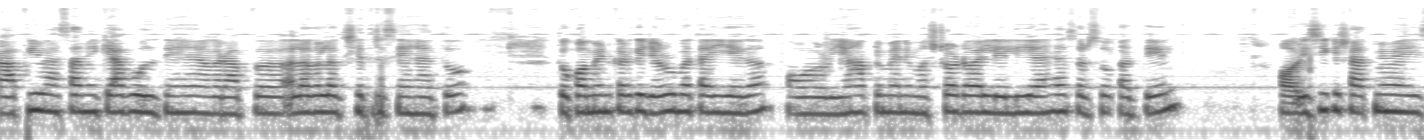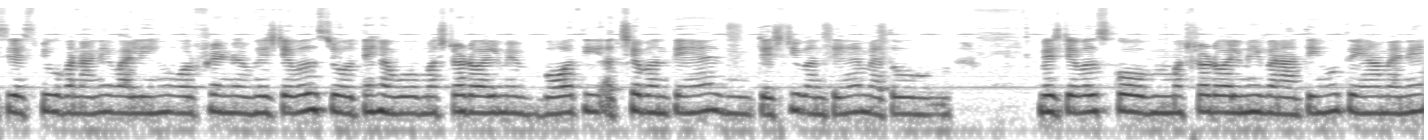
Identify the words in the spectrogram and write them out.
आपकी भाषा में क्या बोलते हैं अगर आप अलग अलग क्षेत्र से हैं तो तो कमेंट करके ज़रूर बताइएगा। और यहाँ पे मैंने मस्टर्ड ऑयल ले लिया है सरसों का तेल और इसी के साथ में मैं इस रेसिपी को बनाने वाली हूँ और फ्रेंड वेजिटेबल्स जो होते हैं वो मस्टर्ड ऑयल में बहुत ही अच्छे बनते हैं टेस्टी बनते हैं। मैं तो वेजिटेबल्स को मस्टर्ड ऑयल में ही बनाती हूँ। तो यहाँ मैंने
